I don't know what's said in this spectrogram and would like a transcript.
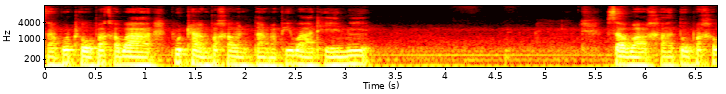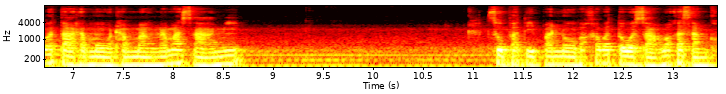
สัมพุทโธพระควาพุทธังพระควันตังอภิวาเทมิสวากาตุภควตาธรรมโมธรรมังนัมสสามิสุปฏิปันโนภควโตสาวกสังโฆ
